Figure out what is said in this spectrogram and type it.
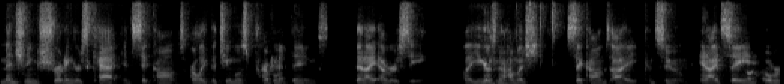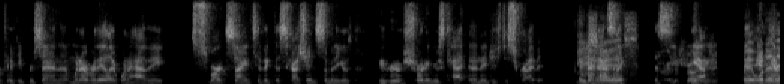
mentioning Schrodinger's cat in sitcoms are like the two most prevalent things that I ever see. Like you guys know how much sitcoms I consume, and I'd say in over 50% of them, whenever they like want to have a smart scientific discussion, somebody goes, Have you heard of Schrodinger's cat? And then they just describe it. Are you And that's, like, serious? The Yeah. Wait, what are every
